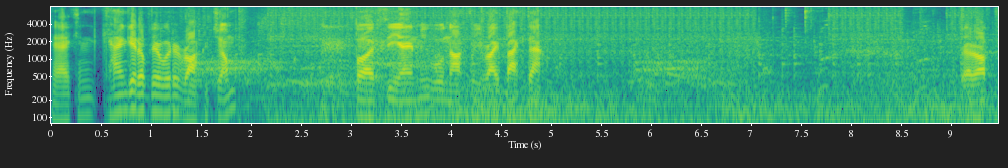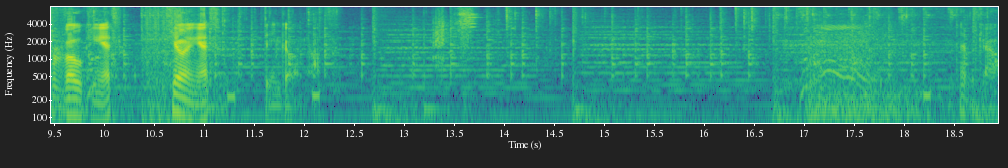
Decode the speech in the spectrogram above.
Okay, I can can get up there with a rocket jump, but the enemy will knock me right back down. Better off provoking it, killing it, going up. There we go.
